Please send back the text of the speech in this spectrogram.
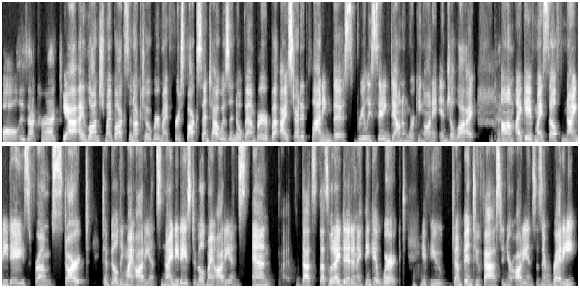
fall is that correct yeah i launched my box in october my first box sent out was in november but i started planning this really sitting down and working on it in july okay. um, i gave myself 90 days from start to building my audience 90 days to build my audience and that's that's what i did and i think it worked mm-hmm. if you jump in too fast and your audience isn't ready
